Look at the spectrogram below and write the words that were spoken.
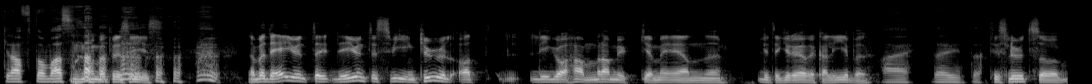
kraft och massa. Ja, men precis. Nej, men det är ju inte, det är ju inte svinkul att ligga och hamra mycket med en eh, lite grövre kaliber. Nej, det är ju inte. Till slut så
